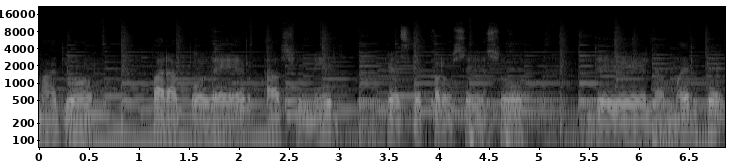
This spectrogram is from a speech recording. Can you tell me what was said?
mayor para poder asumir este proceso de la muerte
